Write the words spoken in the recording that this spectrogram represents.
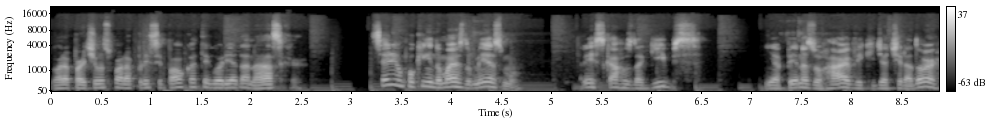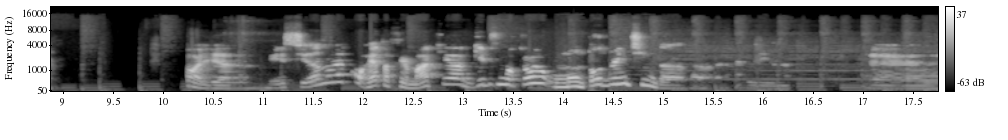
Agora partimos para a principal categoria da NASCAR. Seria um pouquinho do mais do mesmo? Três carros da Gibbs e apenas o Harvick de atirador? Olha, esse ano é correto afirmar que a Gibbs montou, montou o Dream Team da, da, categoria, né? É,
